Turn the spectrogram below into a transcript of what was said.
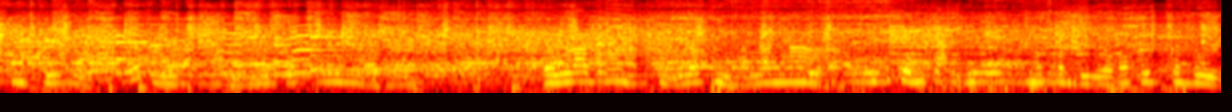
ๆซึ่งมันมีวิธีคิดแบบเอ๊ะถึงจะหาเนื้อก็เท่อยู่นะแต่เวลาจะหนีผีเราผีมันด้านหน้าทุกคนกะให้ไม่กระดีแล้วก็ค่อยกระโดด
